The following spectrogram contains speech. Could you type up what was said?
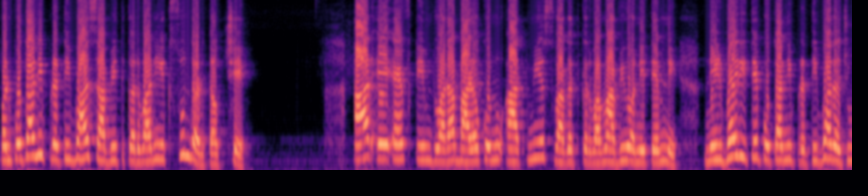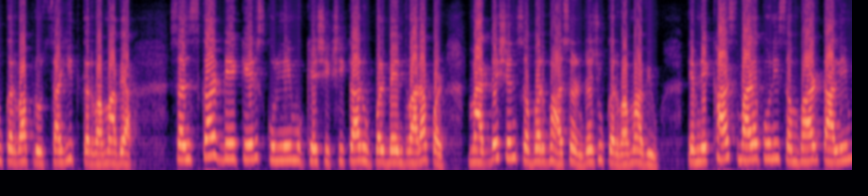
પણ પોતાની પ્રતિભા સાબિત કરવાની એક સુંદર તક છે. આરએએફ ટીમ દ્વારા બાળકોનું આત્મીય સ્વાગત કરવામાં આવ્યું અને તેમને નિર્ભય રીતે પોતાની પ્રતિભા રજૂ કરવા પ્રોત્સાહિત કરવામાં આવ્યા. સંસ્કાર ડે કેર સ્કૂલની મુખ્ય શિક્ષિકા રૂપલબેન દ્વારા પણ માર્ગદર્શન સભર ભાષણ રજૂ કરવામાં આવ્યું. તેમને ખાસ બાળકોની સંભાળ, તાલીમ,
